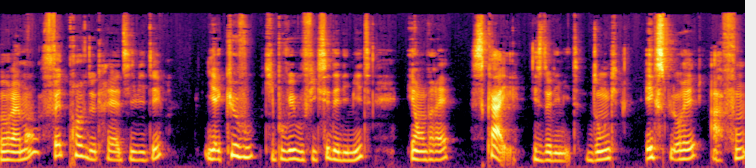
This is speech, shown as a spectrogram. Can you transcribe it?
vraiment, faites preuve de créativité. Il n'y a que vous qui pouvez vous fixer des limites. Et en vrai, sky is the limit. Donc explorer à fond,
